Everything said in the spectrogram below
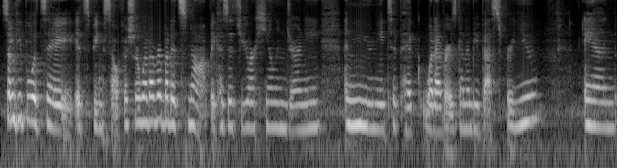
some people would say it's being selfish or whatever, but it's not because it's your healing journey and you need to pick whatever is going to be best for you. And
